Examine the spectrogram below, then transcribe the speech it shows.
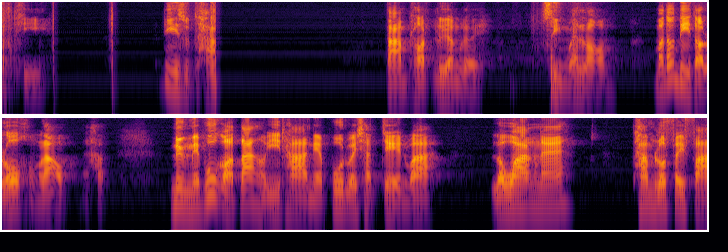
สักที ดีสุดท้ายตามพล็อตเรื่องเลย สิ่งแวดล้อม มันต้องดีต่อโลกของเรานะครับหนึ่งในผู้ก่อตั้งของอีธานเนี่ยพูดไว้ชัดเจนว่า ระวังนะทำรถไฟฟ้า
